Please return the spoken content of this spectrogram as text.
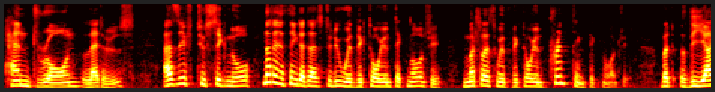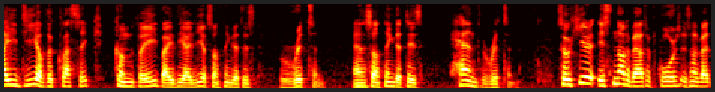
hand-drawn letters as if to signal not anything that has to do with Victorian technology, much less with Victorian printing technology, but the idea of the classic conveyed by the idea of something that is written and something that is handwritten. So here it's not about, of course, it's not about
